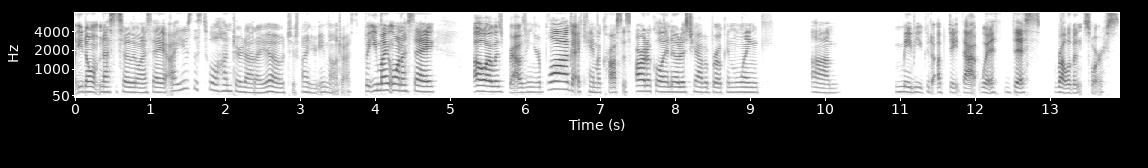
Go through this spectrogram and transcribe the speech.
you don't necessarily want to say, I use this tool hunter.io to find your email address, but you might want to say, Oh, I was browsing your blog. I came across this article. I noticed you have a broken link. Um, maybe you could update that with this relevant source,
